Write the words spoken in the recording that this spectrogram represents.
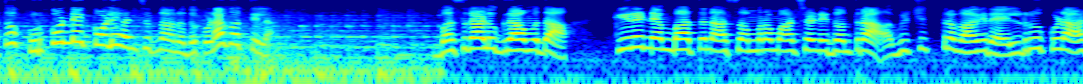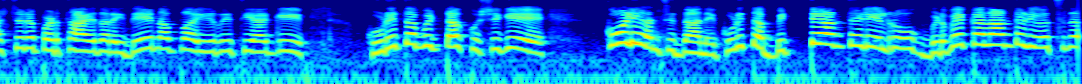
ಅಥವಾ ಕುಡ್ಕೊಂಡೇ ಕೋಳಿ ಹಂಚಿದ್ನ ಅನ್ನೋದು ಕೂಡ ಗೊತ್ತಿಲ್ಲ. ಬಸರಾಳು ಗ್ರಾಮದ ಕಿರಣ್ ಎಂಬಾತನ ಸಂಭ್ರಮಾಚರಣೆ ಇದೊಂಥರ ವಿಚಿತ್ರವಾಗಿದೆ. ಎಲ್ಲರೂ ಕೂಡ ಆಶ್ಚರ್ಯ ಪಡ್ತಾ ಇದ್ದಾರೆ. ಇದೇನಪ್ಪ ಈ ರೀತಿಯಾಗಿ ಕುಡಿತ ಬಿಟ್ಟ ಖುಷಿಗೆ ಕೋಳಿ ಹಂಚಿದ್ದಾನೆ. ಕುಡಿತ ಬಿಟ್ಟೆ ಅಂತೇಳಿ ಎಲ್ಲರೂ ಬಿಡಬೇಕಲ್ಲ ಅಂತೇಳಿ ಯೋಚನೆ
